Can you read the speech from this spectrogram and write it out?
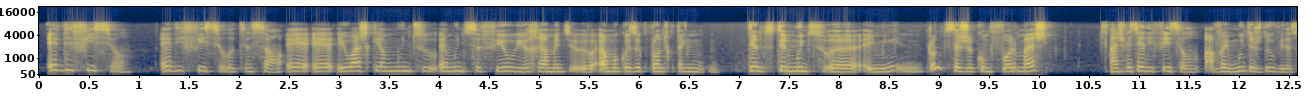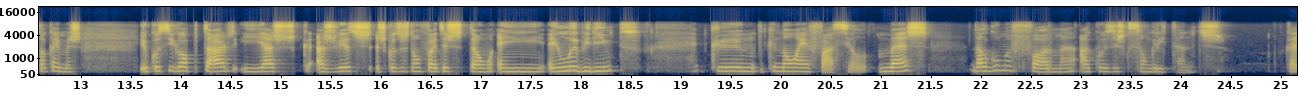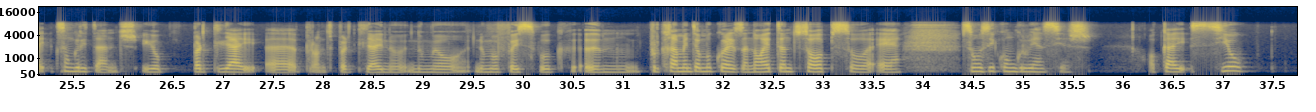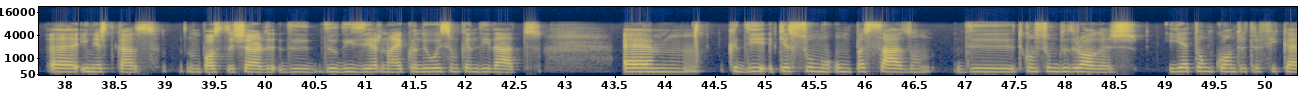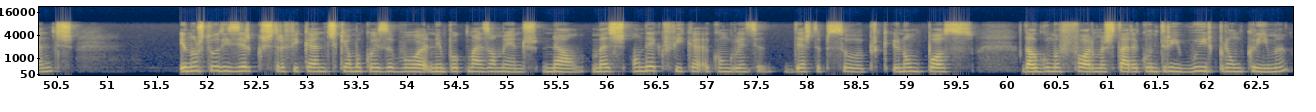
é difícil, é difícil, atenção. É, é, eu acho que é muito, é muito desafio e realmente é uma coisa que, pronto, que tenho, tento ter muito uh, em mim, pronto, seja como for, mas às vezes é difícil, vem muitas dúvidas, ok, mas eu consigo optar e acho que às vezes as coisas estão feitas, estão em, em labirinto, que, que não é fácil, mas de alguma forma há coisas que são gritantes, ok? Que são gritantes. Eu partilhei, uh, pronto, partilhei no, no, meu, no meu Facebook, um, porque realmente é uma coisa, não é tanto só a pessoa, é, são as incongruências, ok? Se eu uh, e neste caso, não posso deixar de, de dizer, não é? Quando eu ouço um candidato um, que, de, que assume um passado de, de consumo de drogas e é tão contra traficantes, eu não estou a dizer que os traficantes que é uma coisa boa, nem pouco mais ou menos, não, mas onde é que fica a congruência desta pessoa? Porque eu não posso, de alguma forma, estar a contribuir para um crime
